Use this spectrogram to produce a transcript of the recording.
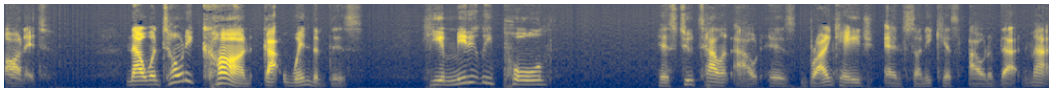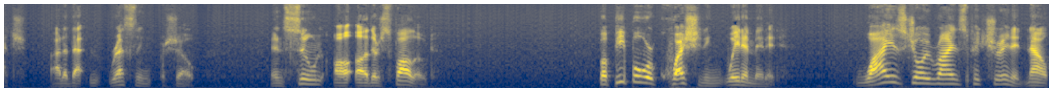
on it. Now, when Tony Khan got wind of this, he immediately pulled his two talent out, his Brian Cage and Sonny Kiss out of that match, out of that wrestling show. And soon all others followed. But people were questioning wait a minute, why is Joey Ryan's picture in it? Now,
